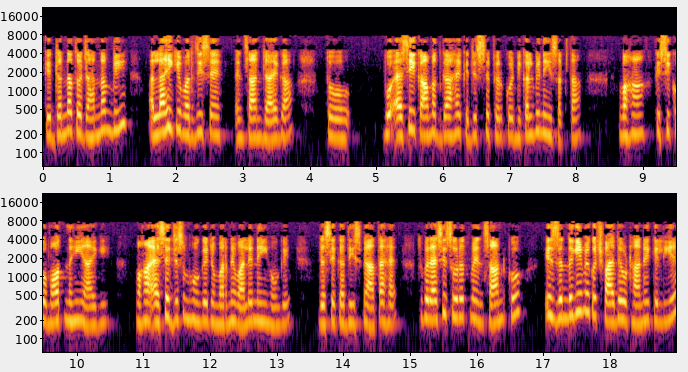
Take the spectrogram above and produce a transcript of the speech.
کہ جنت اور جہنم بھی اللہ ہی کی مرضی سے انسان جائے گا، تو وہ ایسی کامت گاہ ہے کہ جس سے پھر کوئی نکل بھی نہیں سکتا، وہاں کسی کو موت نہیں آئے گی، وہاں ایسے جسم ہوں گے جو مرنے والے نہیں ہوں گے، جیسے حدیث میں آتا ہے۔ تو پھر ایسی صورت میں انسان کو اس زندگی میں کچھ فائدے اٹھانے کے لیے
